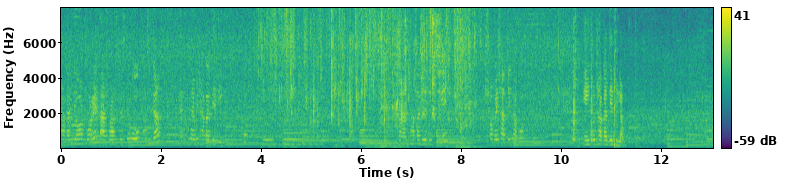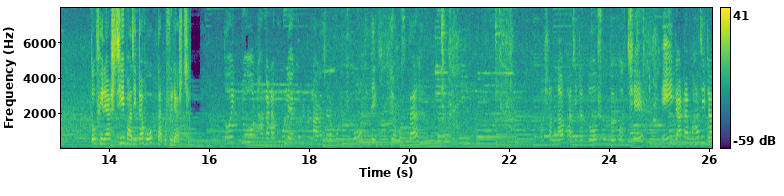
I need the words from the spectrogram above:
ঢাকা দেওয়ার পরে তারপর আস্তে আস্তে হোক ভাজিটা, এখন আমি ঢাকা দিয়ে দিই। ঢাকা দিয়ে দিচ্ছি। সবাই সাথেই থাকো এই তো ঢাকা দিয়ে দিলাম। তো ফিরে আসছি, ভাজিটা হোক, তারপর ফিরে আসছি। তো একটু ঢাকাটা খুলে এখন একটু নাড়াচাড়া করে দিব, দেখি কি অবস্থা। মাশাল্লাহ ভাজিটা তো সুন্দর হচ্ছে। এই ডাটা ভাজিটা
